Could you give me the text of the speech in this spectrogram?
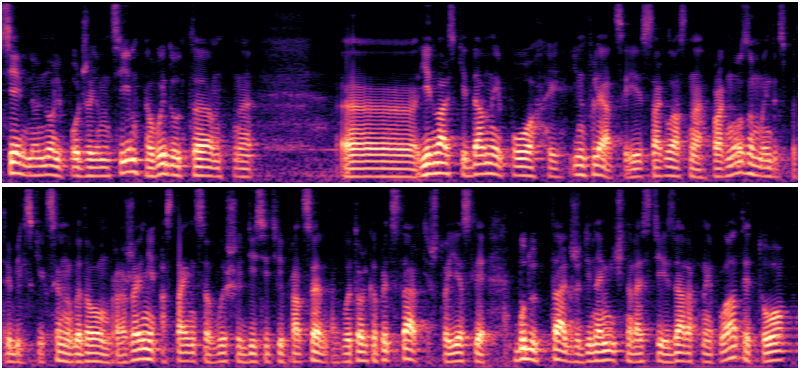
7.00 по GMT выйдут э, э, январские данные по инфляции. И согласно прогнозам, индекс потребительских цен в годовом выражении останется выше 10%. Вы только представьте, что если будут также динамично расти заработные платы, то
